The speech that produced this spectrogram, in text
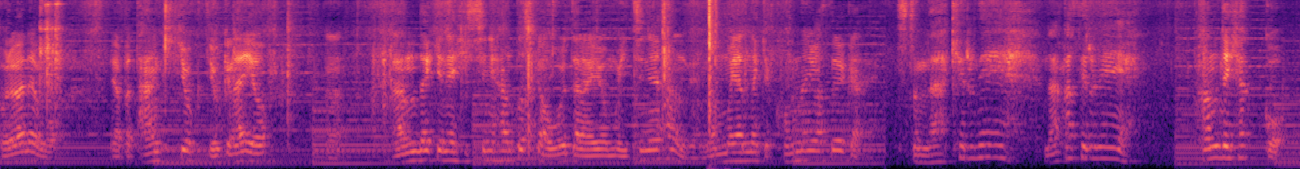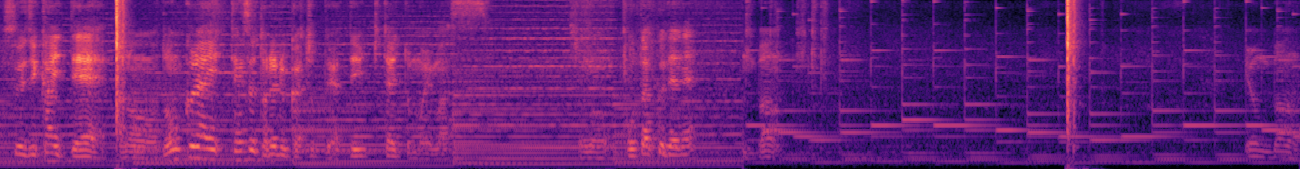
これはねもうやっぱ短期記憶ってよくないよ。うん。あんだけね必死に半年間覚えた内容も1年半で何もやんなきゃこんなに忘れるからね。ちょっと泣けるね。泣かせるね。勘で100個数字書いてあのどんくらい点数取れるかちょっとやっていきたいと思いますオタクでね。4番。4番。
